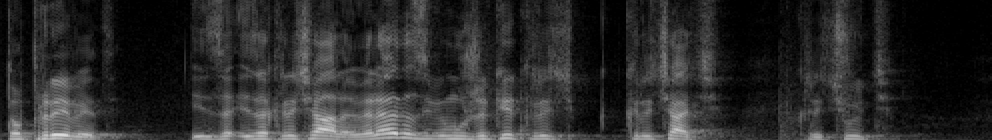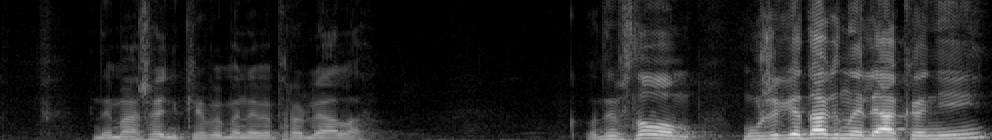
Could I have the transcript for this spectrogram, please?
то привид. І, і закричали. Виявляєте собі, мужики крич, кричать, кричуть. Нема Женьки, ви мене виправляла. Одним словом, мужики так налякані,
